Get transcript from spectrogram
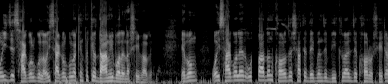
ওই যে ছাগলগুলো ওই ছাগলগুলো কিন্তু কেউ দামই বলে না সেইভাবে। এবং ওই ছাগলের উৎপাদন খরচের সাথে দেখবেন যে বিক্রয়ের যে খরচ, সেটা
